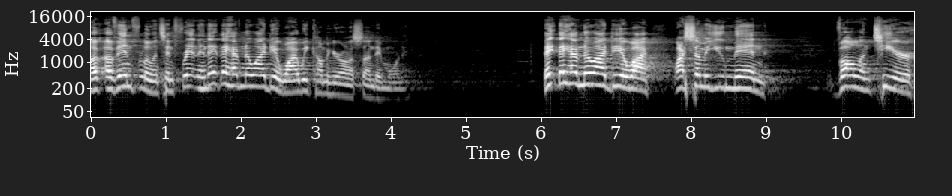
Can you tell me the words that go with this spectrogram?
of, of influence and friend, and they, they have no idea why we come here on a Sunday morning. They, they have no idea why, why some of you men volunteer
